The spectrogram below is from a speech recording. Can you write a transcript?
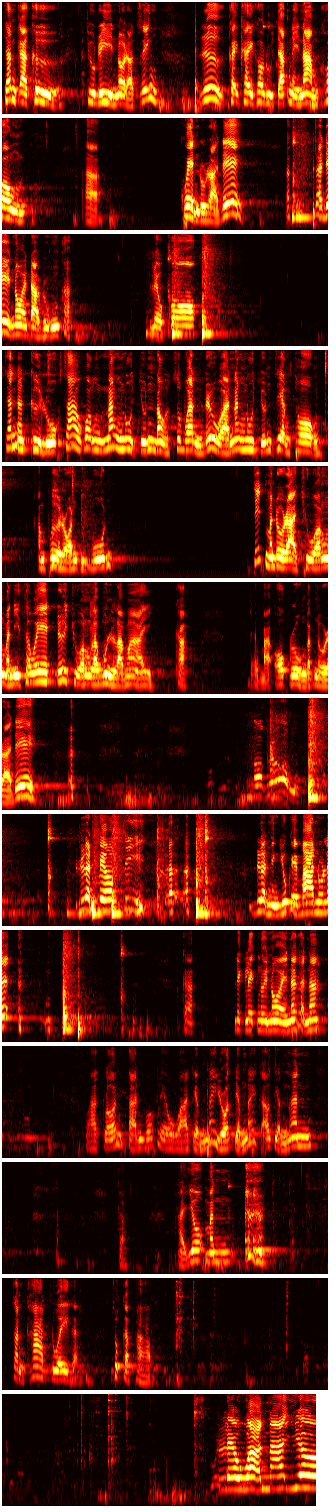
ฉันก็คือจุรีนรสิงหรือใครๆเขารู้จักในนามของอแควนโดราเด้ทาเด้น้อยดาวรุ้งค่ะ แล้วก็ฉันนั้นคือลูกสาวของนั่งนู่จุนเนาสุวรรณหรือว่านั่งนู่จุนเสียงทองอำเภอร้อนพิบูลทิศมันโดราช่วงมณีทเวศหรือช่วงละมุนละไมายค่ะ แต่มาออกโรงกับโนราเด้ออกโรงเรือนไม่ออกสิเรือนยังอยู่แก่บ้านนู่นแหละค่ะเล็กๆน้อยๆนะคะนะว่ากร้อนตานบอกแล้วว่าเตรียมไหนรถเตรียมไหนก็เอาเตรียมนั่นค่ะอายุมันสังคาดด้วยค่ะ สุขภาพ Marijuana, yo.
